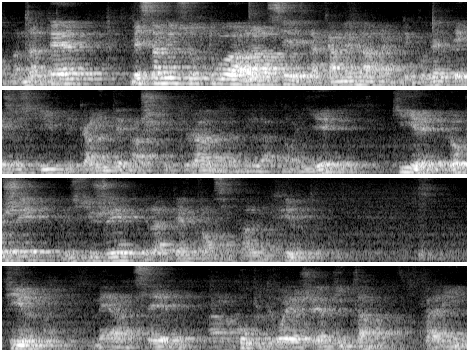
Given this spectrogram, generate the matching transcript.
commandataire, mais s'amuse surtout à lancer la caméra à une découverte exhaustive des qualités architecturales de la villa Noyer, qui est l'objet, le sujet et la thème principale du film. Film met en scène un couple de voyageurs quittant Paris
